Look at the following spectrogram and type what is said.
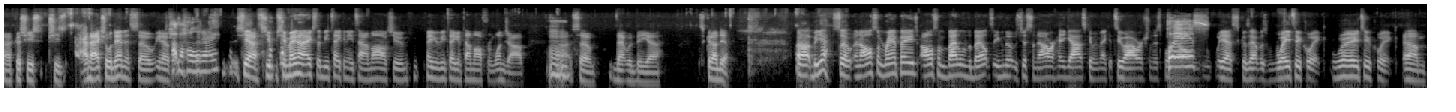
because she's she's an actual dentist. So you know, have a holiday. yeah, she she may not actually be taking any time off. She would maybe be taking time off from one job. Mm. Uh, so that would be uh, it's a good idea. Uh, but yeah, so an awesome rampage, awesome battle of the belts. Even though it was just an hour, hey guys, can we make it two hours from this point? Please. On? Yes, because that was way too quick, way too quick. Um,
